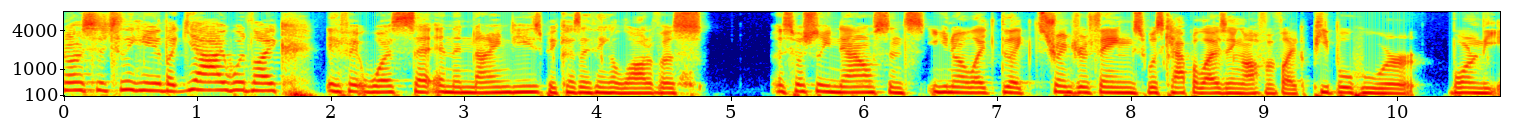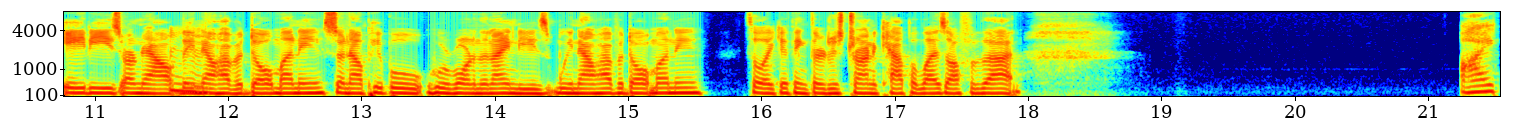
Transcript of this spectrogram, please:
No, I was just thinking like, yeah, I would like if it was set in the '90s because I think a lot of us, especially now, since you know, like like Stranger Things was capitalizing off of like people who were born in the '80s are now they Mhm. now have adult money. So now people who were born in the '90s, we now have adult money. So like, I think they're just trying to capitalize off of that. I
